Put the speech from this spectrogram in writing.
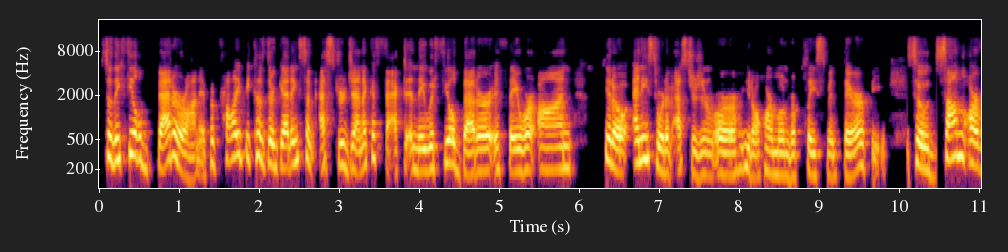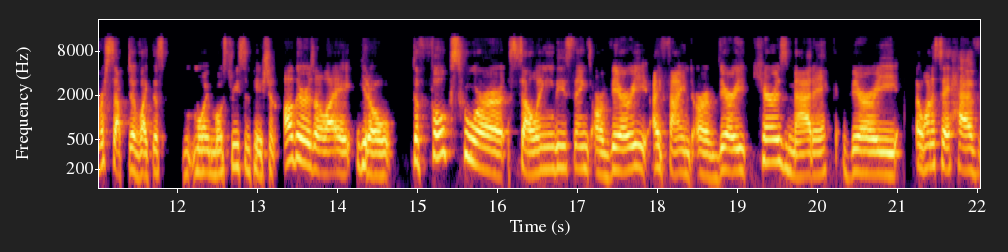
So they feel better on it, but probably because they're getting some estrogenic effect and they would feel better if they were on you know any sort of estrogen or you know hormone replacement therapy so some are receptive like this my most recent patient others are like you know the folks who are selling these things are very i find are very charismatic very i want to say have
